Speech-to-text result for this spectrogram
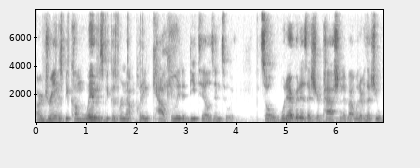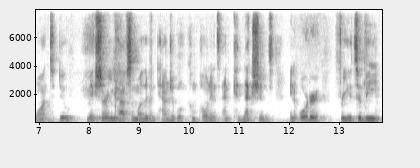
our dreams become whims because we're not putting calculated details into it. So whatever it is that you're passionate about, whatever that you want to do, make sure you have some other intangible components and connections in order for you to be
